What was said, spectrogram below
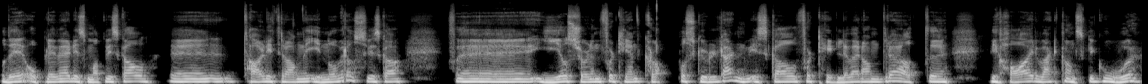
Og Det opplever jeg liksom at vi skal eh, ta litt inn over oss. Vi skal eh, gi oss sjøl en fortjent klapp på skulderen. Vi skal fortelle hverandre at eh, vi har vært ganske gode,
